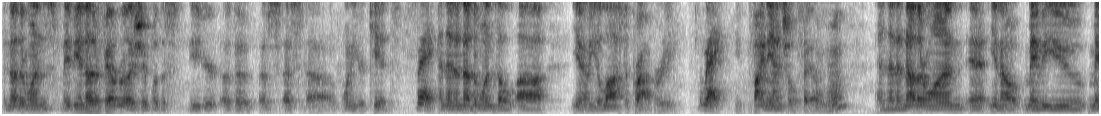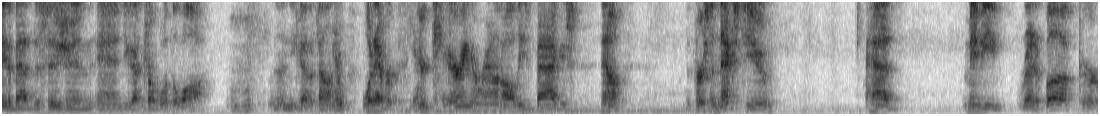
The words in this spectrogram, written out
Another one's maybe another failed relationship with a, your with a, a a uh, one of your kids Right. and then another one's a uh, you know you lost a property Right. financial failure Mhm. and then another one eh, you know maybe you made a bad decision and you got in trouble with the law and then you got a felony Yeah. whatever Yeah. you're carrying around all these baggage now the person next to you had maybe read a book or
